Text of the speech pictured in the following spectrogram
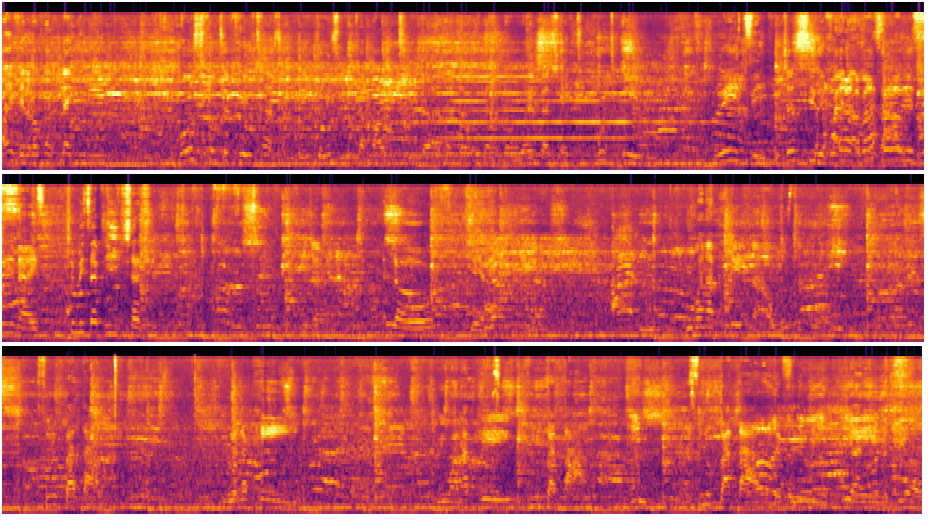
It's not even about like most content creators they don't speak about the the, the, the, the work that you have put in. Crazy. Just see the final it really nice. Show me the picture. Yeah. Hello. Yeah. yeah. We wanna pay now. What's the goal? Suruh batal. You wanna pay. We wanna pay. Suruh batal. Suruh batal. The bill. Yeah, yeah, the bill.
